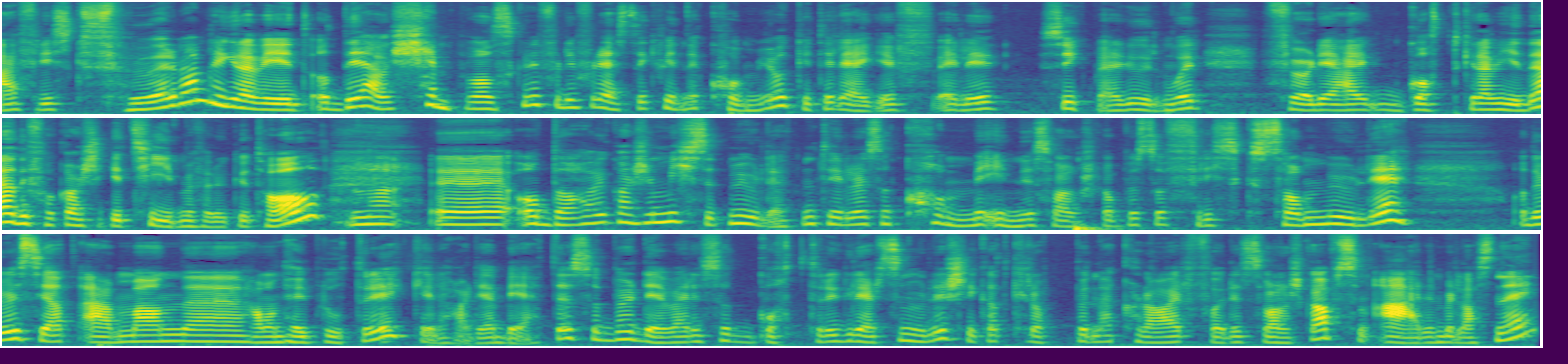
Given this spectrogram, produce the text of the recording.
er frisk før man blir gravid. Og det er jo kjempevanskelig, for de fleste kvinner kommer jo ikke til lege eller sykepleier eller jordmor før de er godt gravide. Og de får kanskje ikke time før uke tolv. Eh, og da har vi kanskje mistet muligheten til å liksom komme inn i svangerskapet så frisk som mulig. Og det vil si at man, eh, Har man høyt blodtrykk eller har diabetes, så bør det være så godt regulert som mulig, slik at kroppen er klar for et svangerskap, som er en belastning.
